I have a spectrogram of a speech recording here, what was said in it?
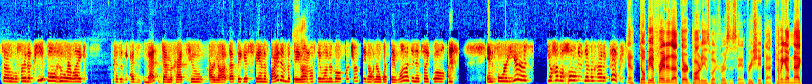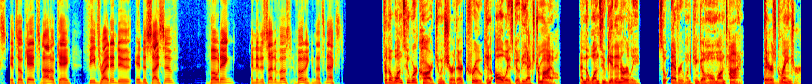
So for the people who are like, because I've met Democrats who are not that biggest fan of Biden, but they Sure. don't know if they want to vote for Trump. They don't know what they want, and it's like, well, in four years you'll have a whole new Democratic pick. yeah. Don't be afraid of that third party, is what Carissa's saying. Appreciate that. Coming up next, it's okay, it's not okay. Feeds right into indecisive voting and indecisive vo- voting, and that's next. For the ones who work hard to ensure their crew can always go the extra mile, and the ones who get in early so everyone can go home on time, there's Grainger,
